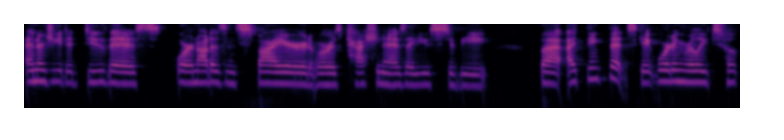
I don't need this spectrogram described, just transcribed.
energy to do this or not as inspired or as passionate as I used to be? But I think that skateboarding really took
